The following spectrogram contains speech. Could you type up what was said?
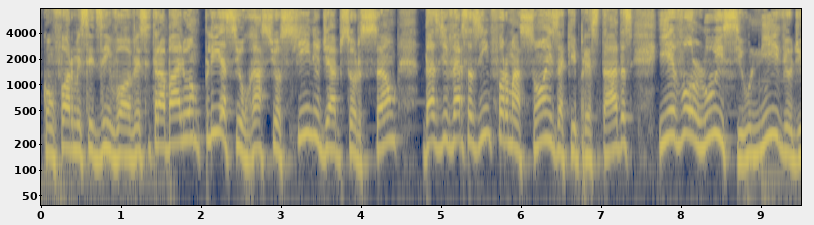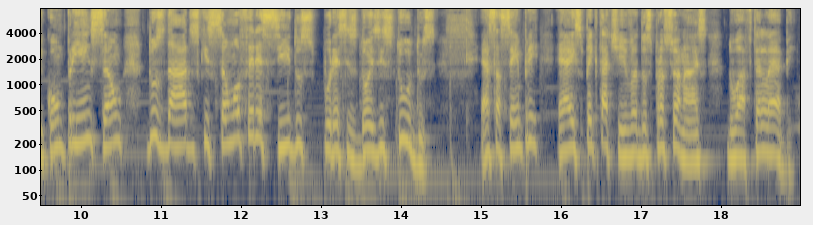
Conforme se desenvolve esse trabalho, amplia-se o raciocínio de absorção das diversas informações aqui prestadas e evolui-se o nível de compreensão dos dados que são oferecidos por esses dois estudos. Essa sempre é a expectativa dos profissionais do Afterlab.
